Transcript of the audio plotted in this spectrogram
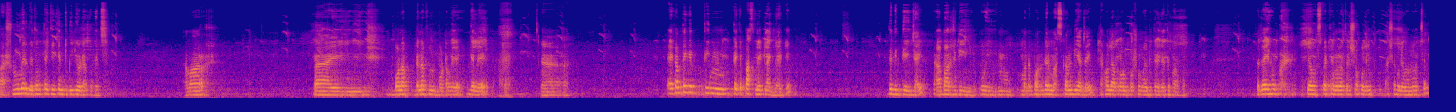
বাথরুমের ভেতর থেকে কিন্তু ভিডিওটা করেছি। আমার প্রায় বনা বেনাফুল বটমে গেলে এখান থেকে তিন থেকে পাঁচ মিনিট লাগবে আর কি। যেদিক দিয়েই যাই। আবার যদি ওই মানে বন্ধের মাঝখান দিয়ে যাই, তাহলে আমরা অল্প সময়ের ভিতরে যেতে পারব। তো যাই হোক, কি অবস্থা? কেমন আছেন সকলেই? আশা করি ভালো আছেন।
